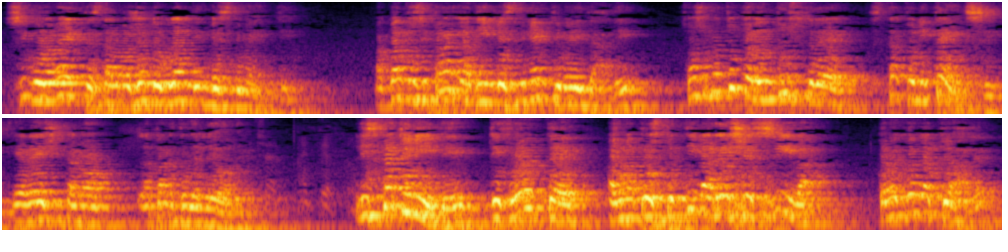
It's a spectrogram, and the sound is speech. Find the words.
sicuramente stanno facendo grandi investimenti, ma quando si parla di investimenti militari sono soprattutto le industrie statunitensi che recitano la parte del leone. Gli Stati Uniti, di fronte a una prospettiva recessiva come quella attuale,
